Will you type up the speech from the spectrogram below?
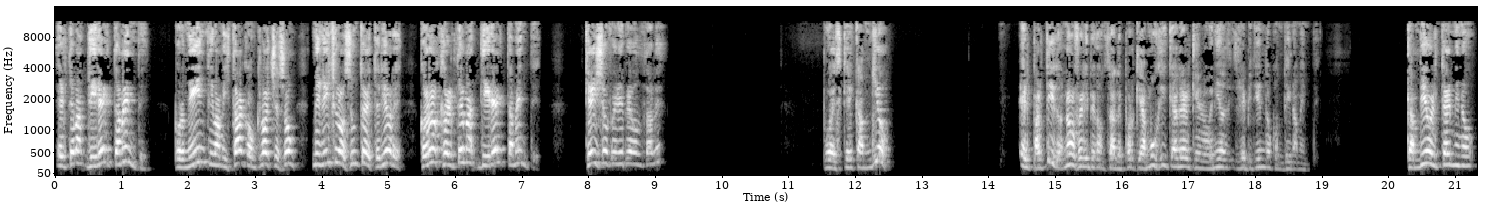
el tema directamente, por mi íntima amistad con Claude son ministro de Asuntos Exteriores, Conozco el tema directamente. ¿Qué hizo Felipe González? Pues que cambió el partido, no Felipe González, porque a Mújica era el que lo venía repitiendo continuamente. Cambió el término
